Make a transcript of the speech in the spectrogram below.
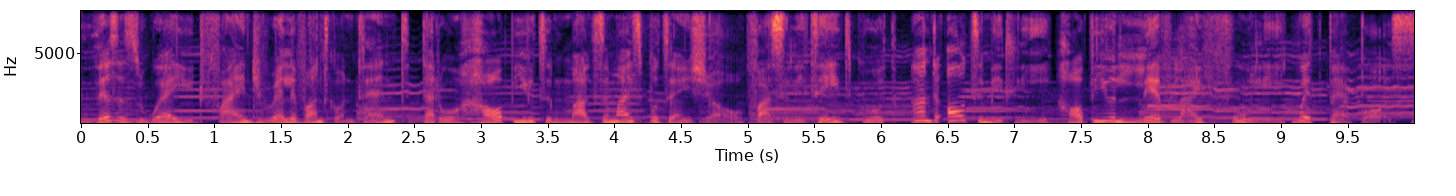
this is where you'd find relevant content that will help you to maximize potential, facilitate growth, and ultimately help you live life fully with purpose.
